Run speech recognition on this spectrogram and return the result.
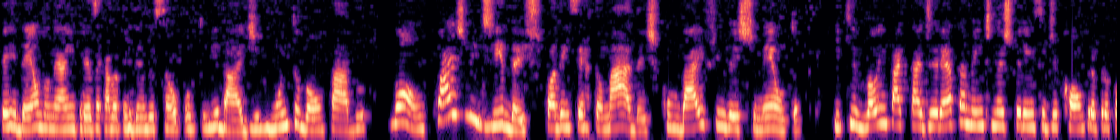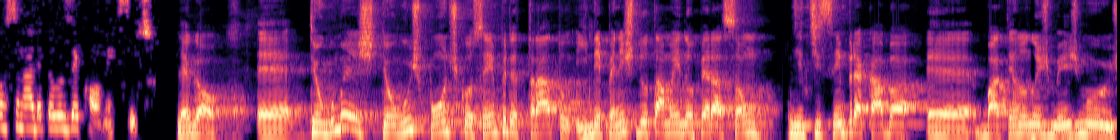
perdendo, né, a empresa acaba perdendo essa oportunidade. Muito bom, Pablo. Bom, quais medidas podem ser tomadas com baixo investimento e que vão impactar diretamente na experiência de compra proporcionada pelos e-commerces. Legal. É, tem, algumas, tem alguns pontos que eu sempre trato, independente do tamanho da operação, a gente sempre acaba é, batendo nos mesmos,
